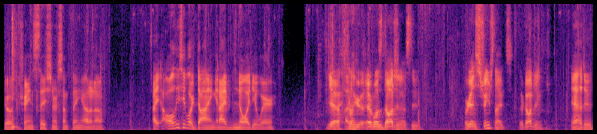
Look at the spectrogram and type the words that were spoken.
Go train station or something. I don't know. I all these people are dying and I have no idea where. Yeah, I- like everyone's dodging us, dude. We're getting stream sniped. They're dodging. Yeah, dude.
